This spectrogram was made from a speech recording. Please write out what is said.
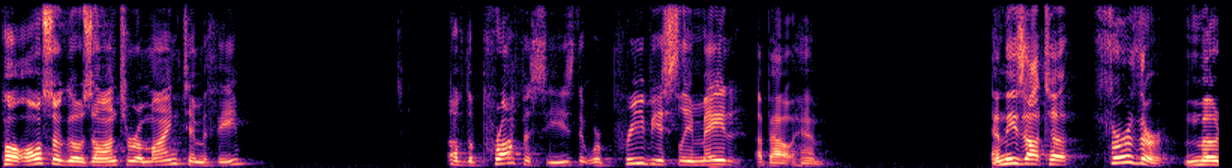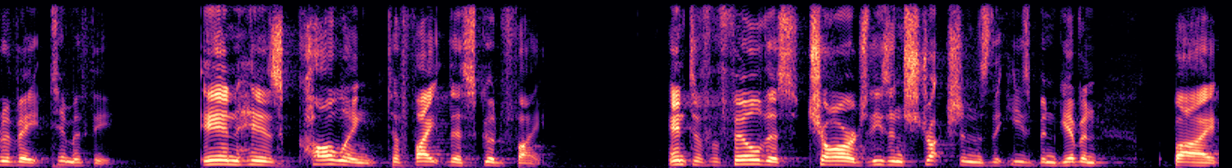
Paul also goes on to remind Timothy of the prophecies that were previously made about him. And these ought to further motivate Timothy in his calling to fight this good fight and to fulfill this charge, these instructions that he's been given by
